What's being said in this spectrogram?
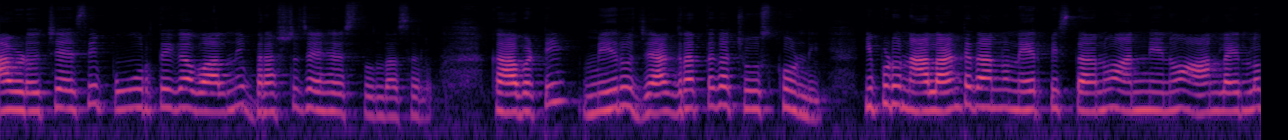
ఆవిడ వచ్చేసి పూర్తిగా వాళ్ళని భ్రష్ట్ చేసేస్తుంది అసలు. కాబట్టి మీరు జాగ్రత్తగా చూసుకోండి. ఇప్పుడు నాలాంటి దాన్ని నేర్పిస్తాను అని నేను ఆన్లైన్లో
